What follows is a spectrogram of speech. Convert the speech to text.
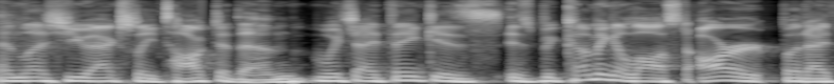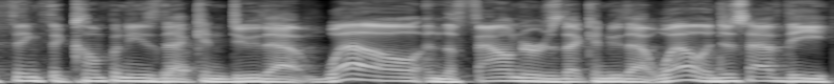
unless you actually talk to them, which I think is is becoming a lost art. But I think the companies that can do that well and the founders that can do that well and just have the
